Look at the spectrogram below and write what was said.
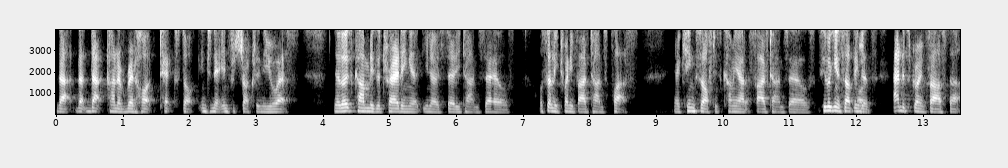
that that that kind of red hot tech stock internet infrastructure in the US. You know, those companies are trading at you know 30 times sales, or certainly 25 times plus. You know, Kingsoft is coming out at five times sales. So you're looking at something that's and it's growing faster.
